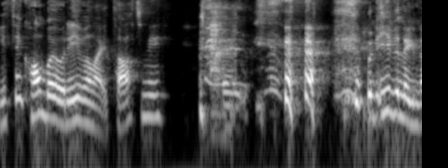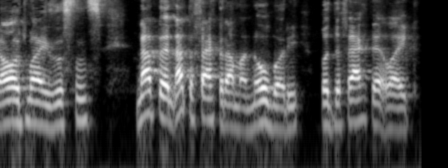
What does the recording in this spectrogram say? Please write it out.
You think Homeboy would even like talk to me? Would even acknowledge my existence? Not that, not the fact that I'm a nobody, but the fact that like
